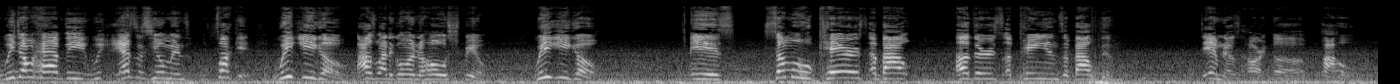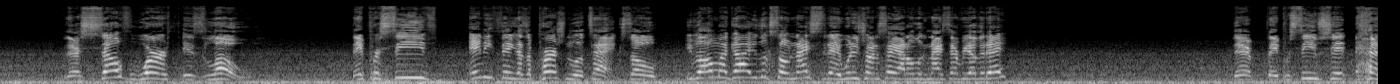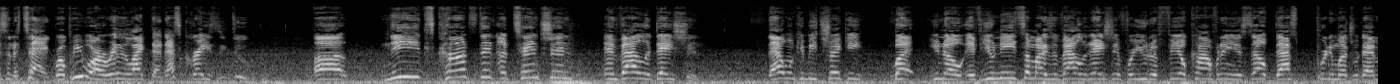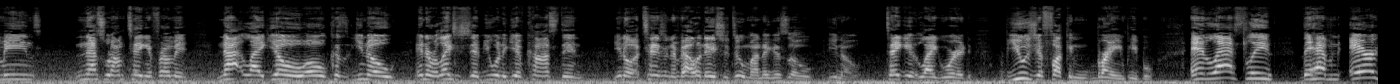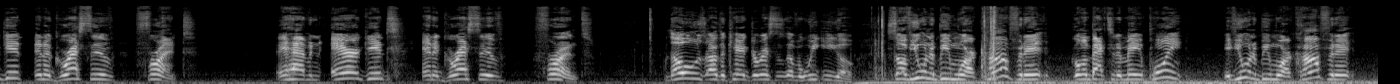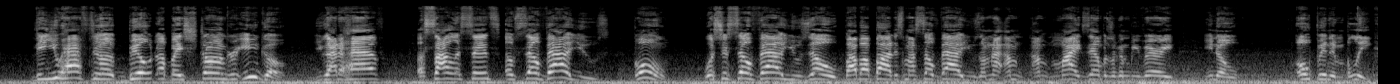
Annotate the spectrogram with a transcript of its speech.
we don't have the we, as as humans. Fuck it, weak ego. I was about to go in the whole spiel. Weak ego is someone who cares about others' opinions about them. Damn, that was hard. Uh, pothole. Their self worth is low. They perceive anything as a personal attack. So you be like, oh my God, you look so nice today. What are you trying to say? I don't look nice every other day? They they perceive shit as an attack, bro. People are really like that. That's crazy, dude. Uh, needs constant attention and validation. That one can be tricky, but you know, if you need somebody's validation for you to feel confident in yourself, that's pretty much what that means. And that's what I'm taking from it. Not like, yo, oh, because, you know, in a relationship, you want to give constant, you know, attention and validation too, my nigga. So, you know, take it like word. Use your fucking brain, people. And lastly, they have an arrogant and aggressive front. They have an arrogant and aggressive front. Those are the characteristics of a weak ego. So if you want to be more confident, going back to the main point, if you want to be more confident, then you have to build up a stronger ego. You got to have a solid sense of self values. Boom. What's your self values? Yo, blah blah blah. This is my self values. I'm not. I'm, I'm. My examples are to be very, you know, open and bleak.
